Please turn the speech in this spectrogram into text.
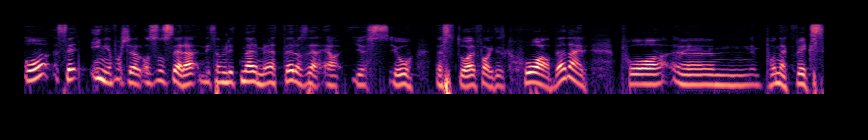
og ser ingen forskjell. Og så ser jeg liksom litt nærmere etter, og så ser jeg, ja, jøss, jo, det står faktisk HD der på, eh, på Netflix.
